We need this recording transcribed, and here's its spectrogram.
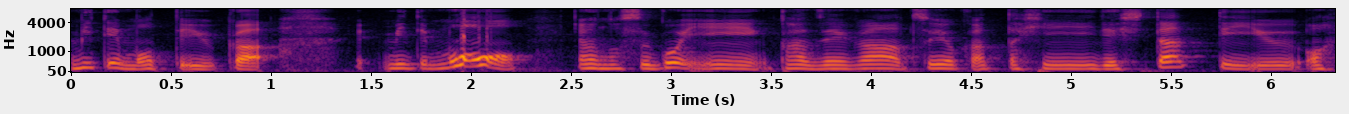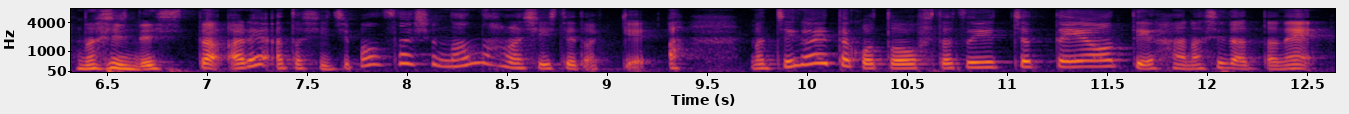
見てもっていうか見てもあのすごい風が強かった日でしたっていうお話でした。あれ？私一番最初何の話してたっけ？あ間違えたことを2つ言っちゃったよっていう話だったね。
